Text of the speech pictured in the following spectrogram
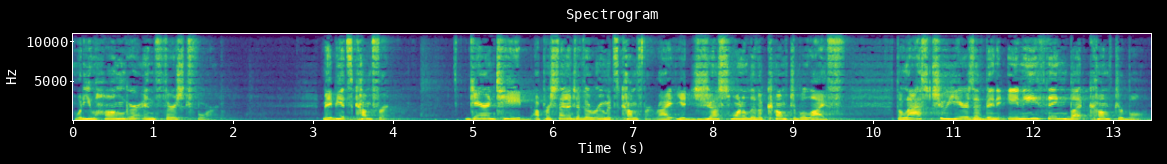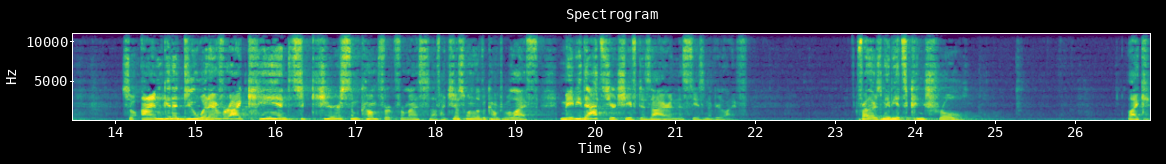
What do you hunger and thirst for? Maybe it's comfort. Guaranteed, a percentage of the room, it's comfort, right? You just want to live a comfortable life. The last two years have been anything but comfortable. So I'm going to do whatever I can to secure some comfort for myself. I just want to live a comfortable life. Maybe that's your chief desire in this season of your life. For others, maybe it's control. Like,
